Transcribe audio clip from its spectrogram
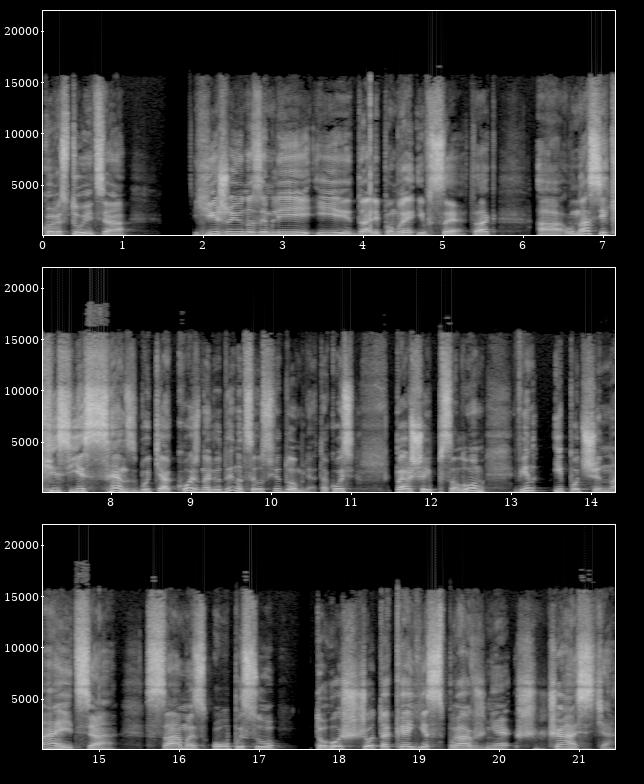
користується їжею на землі і далі помре, і все. Так? А у нас якийсь є сенс буття. Кожна людина це усвідомлює. Так ось перший псалом, він і починається саме з опису того, що таке є справжнє щастя.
